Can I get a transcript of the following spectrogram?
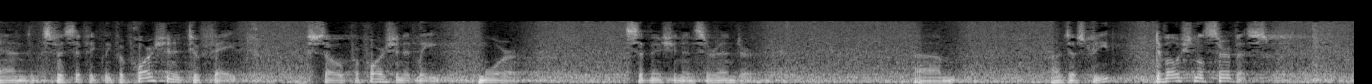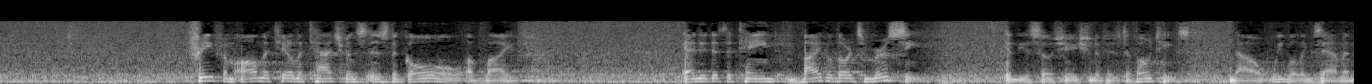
And specifically proportionate to faith, so proportionately more submission and surrender. Um, I'll just read. Devotional service. Free from all material attachments is the goal of life. And it is attained by the Lord's mercy in the association of His devotees. Now we will examine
